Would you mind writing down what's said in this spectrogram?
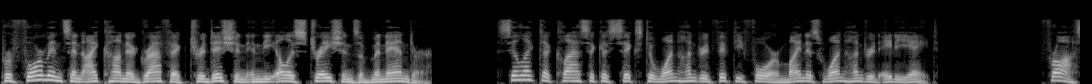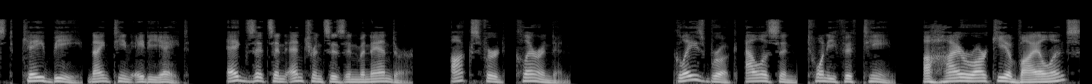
Performance and Iconographic Tradition in the Illustrations of Menander. Selecta Classica 6 to 154-188. Frost, K. B. 1988. Exits and Entrances in Menander. Oxford, Clarendon. Glazebrook, Alison, 2015. A Hierarchy of Violence?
